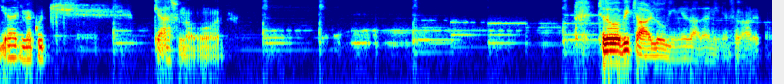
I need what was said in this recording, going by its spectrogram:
यार मैं कुछ क्या सुनाऊ और? चलो अभी चार लोग ही ज़्यादा नहीं है सुना देता हूँ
